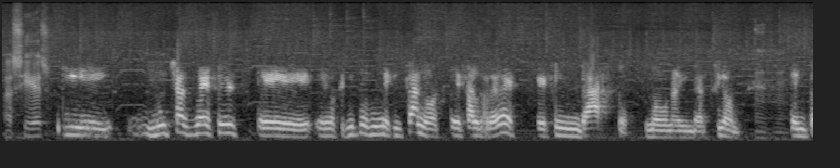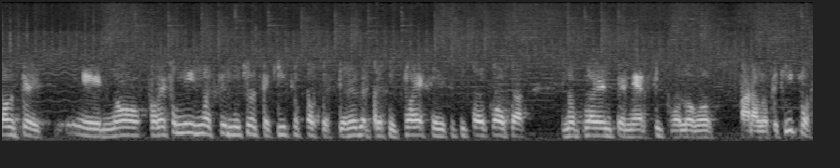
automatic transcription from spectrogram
Así es. Y muchas veces eh, en los equipos mexicanos es al revés, es un gasto, no una inversión. Entonces, eh, no, por eso mismo es que muchos equipos, por cuestiones de presupuesto y ese tipo de cosas, no pueden tener psicólogos para los equipos.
